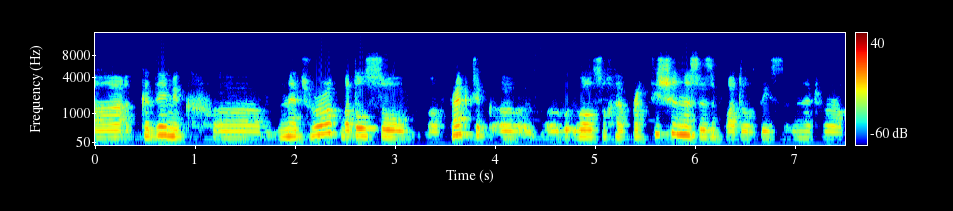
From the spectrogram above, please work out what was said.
uh, academic uh, network, but also uh, we also have practitioners as a part of this network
